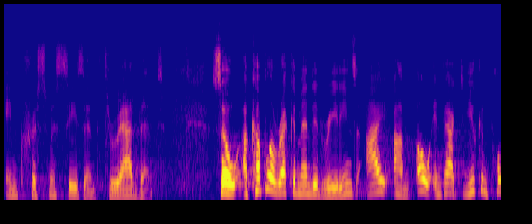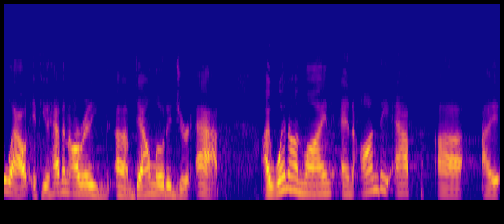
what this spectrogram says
in Christmas season through Advent. So, a couple of recommended readings. I, um, oh, in fact, you can pull out, if you haven't already um, downloaded your app, I went online and on the app, uh, I,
